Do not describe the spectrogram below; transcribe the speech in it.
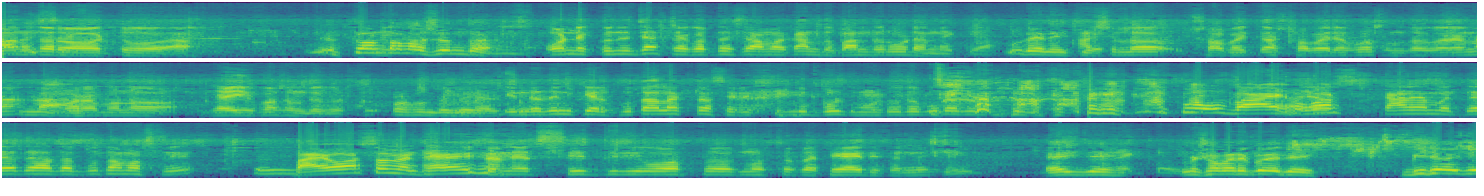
বান্দর একটু সুন্দর। অনেকক্ষণ চেষ্টা করতেছে আমার কান্দ বান্দর উঠা নাকি। উড়ে নাকি? আসলে সবাই তো আর সবাই পছন্দ করে না। আমার মনে হয় পছন্দ করছে। পছন্দ করে দিন কে গুতা লাগতেছে কিন্তু বলতে বলতে তো গুতা ও ভাই হস কানের মধ্যে দেখা যায় গুতা মারছে। ভাই হস ঠাইছে কানের সিদ্রি অর্থ মস্ত ঠেয়াই দিছে নাকি? এই যে আমি সবাই দেই ভিডিও যে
